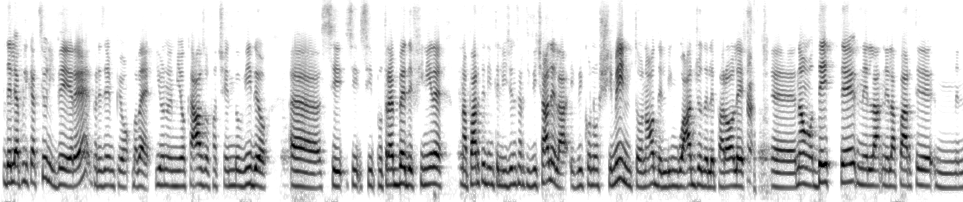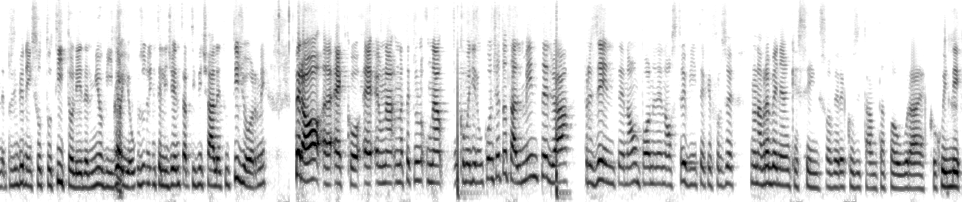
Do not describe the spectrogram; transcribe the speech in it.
delle applicazioni vere, per esempio, vabbè, io nel mio caso facendo video eh, si, si, si, potrebbe definire una parte di intelligenza artificiale la, il riconoscimento no, del linguaggio delle parole certo. eh, no, dette nella, nella parte, mh, per esempio nei sottotitoli del mio video, certo. io uso l'intelligenza artificiale tutti i giorni, però eh, ecco, è, è una, una tecno- una, dire, un concetto talmente già presente no? un po' nelle nostre vite che forse non avrebbe neanche senso avere così tanta paura. Ecco. Quindi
